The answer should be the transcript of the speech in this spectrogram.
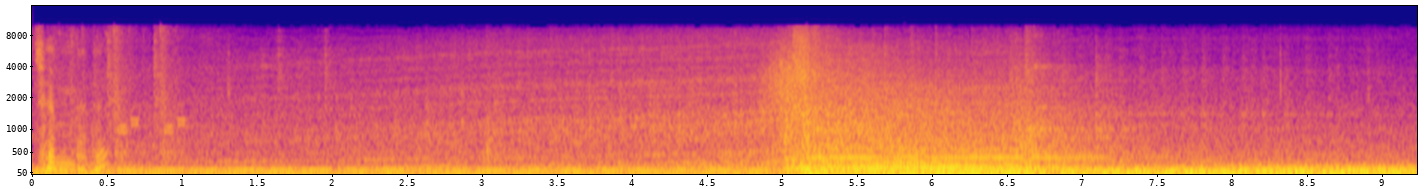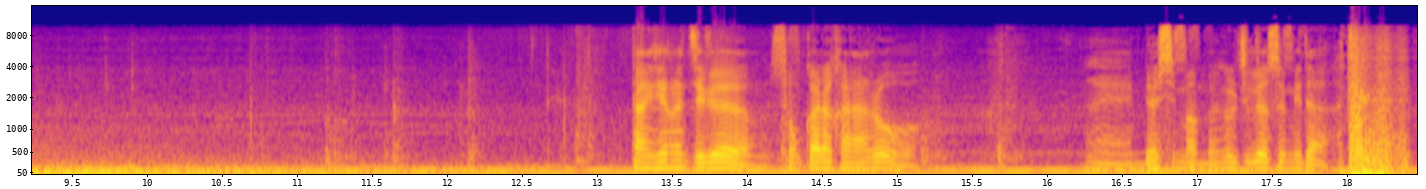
재밌는데? 당신은 지금 손가락 하나로 네, 몇십만 명을 죽였습니다.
